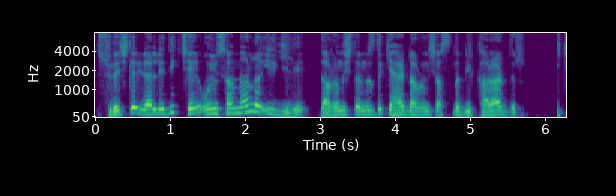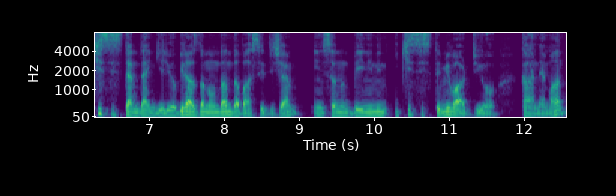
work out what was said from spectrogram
Süreçler ilerledikçe o insanlarla ilgili davranışlarınızdaki her davranış aslında bir karardır. İki sistemden geliyor. Birazdan ondan da bahsedeceğim. İnsanın beyninin iki sistemi var diyor Kahneman.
